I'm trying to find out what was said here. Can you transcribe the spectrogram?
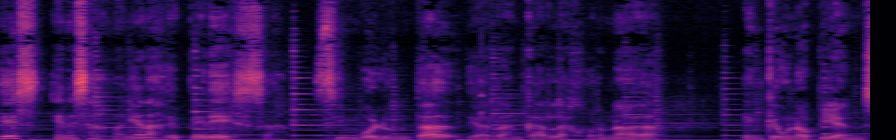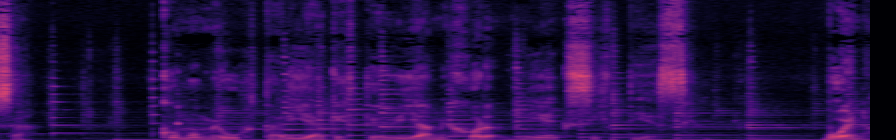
Es en esas mañanas de pereza, sin voluntad de arrancar la jornada, en que uno piensa, ¿cómo me gustaría que este día mejor ni existiese? Bueno,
